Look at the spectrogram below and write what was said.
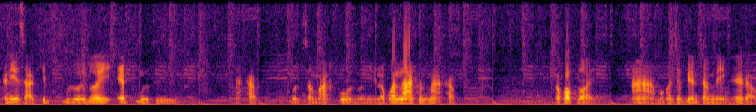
อันนี้สาธิตโดยด้วยแอปมือถือนะครับ บนสมาร์ทโฟนตรงนี้เราก็ลากขึ้นมาครับ แล้วก็ปล่อยอ่ามันก็จะเปลี่ยนตำแหน่งให้เรา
